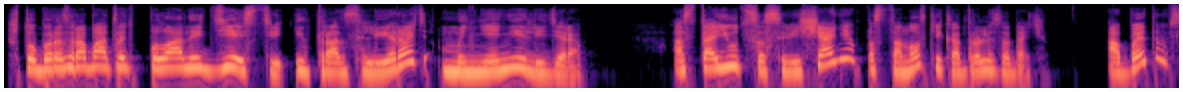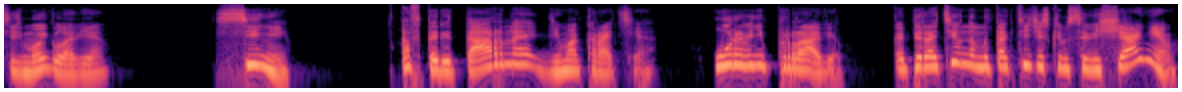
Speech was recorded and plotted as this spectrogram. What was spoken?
чтобы разрабатывать планы действий и транслировать мнение лидера. Остаются совещания, постановки и контроля задач. Об этом в седьмой главе. Синий. Авторитарная демократия. Уровень правил. К оперативным и тактическим совещаниям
